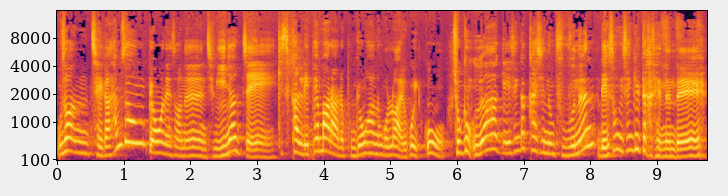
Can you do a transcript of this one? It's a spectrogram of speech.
우선 제가 삼성병원에서는 지금 2년째 키스칼리 페마라를 복용하는 걸로 알고 있고 조금 의아하게 생각하시는 부분은 내성이 생길 때가 됐는데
